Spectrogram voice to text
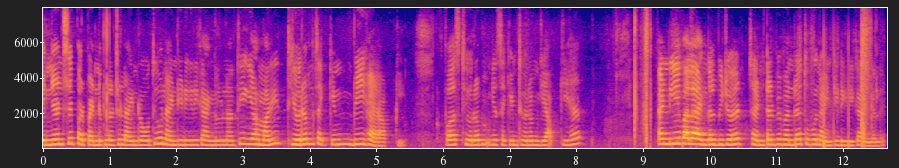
टेंजेंट से परपेंडिकुलर जो लाइन ड्रा होती है, वो नाइन्टी डिग्री का एंगल बनाती है। ये हमारी थ्योरम सेकंड भी है आपकी। फ़र्स्ट थ्योरम ये सेकंड थ्योरम ये आपकी है। एंड ये वाला एंगल भी जो है सेंटर पे बन रहा है तो वो नाइन्टी डिग्री का एंगल है।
